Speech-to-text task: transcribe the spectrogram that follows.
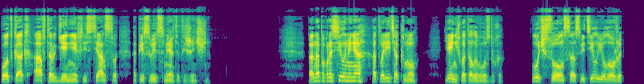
Вот как автор гения христианства описывает смерть этой женщины. Она попросила меня отворить окно, ей не хватало воздуха. Луч солнца осветил ее ложе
